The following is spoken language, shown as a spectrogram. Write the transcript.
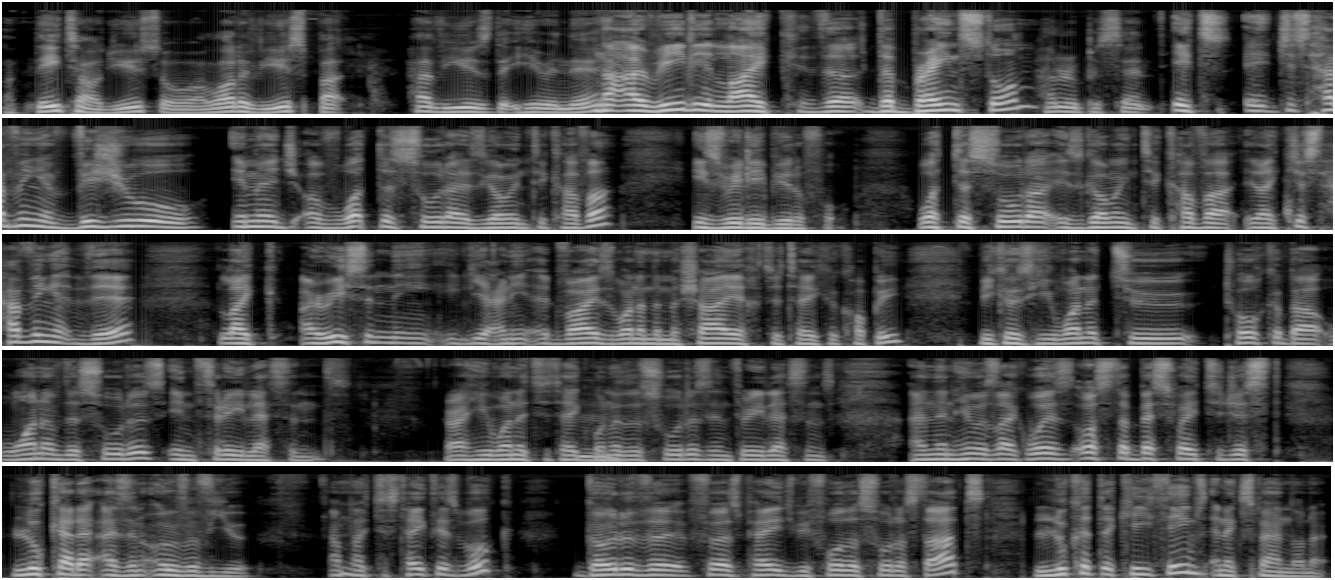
like, detailed use or a lot of use, but have used it here and there. Now I really like the the brainstorm. Hundred percent. It's it just having a visual image of what the surah is going to cover is really beautiful what the surah is going to cover. Like just having it there. Like I recently yani, advised one of the mashayikh to take a copy because he wanted to talk about one of the surahs in three lessons. Right? He wanted to take mm. one hmm. of the surahs in three lessons. And then he was like, Where's, what's the best way to just look at it as an overview? I'm like, just take this book, go to the first page before the surah starts, look at the key themes and expand on it.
